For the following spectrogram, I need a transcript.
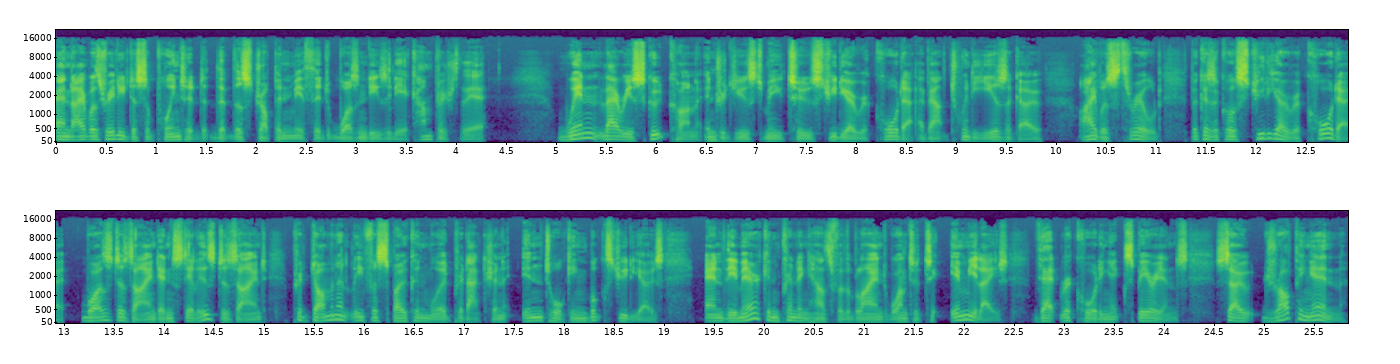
And I was really disappointed that this drop in method wasn't easily accomplished there. When Larry Skutchan introduced me to Studio Recorder about 20 years ago, I was thrilled because, of course, Studio Recorder was designed and still is designed predominantly for spoken word production in talking book studios. And the American Printing House for the Blind wanted to emulate that recording experience. So dropping in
